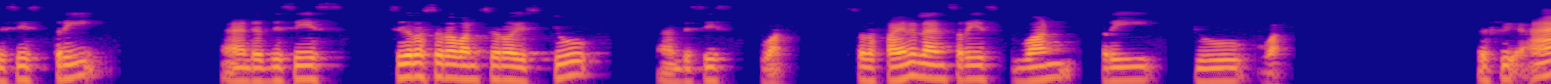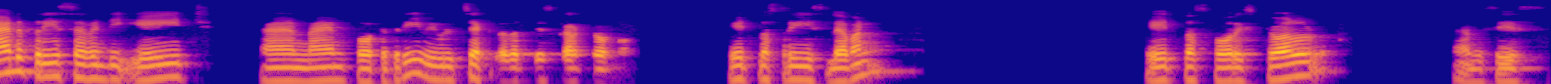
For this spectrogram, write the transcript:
this is 3 and this is 0 0 1 0 is 2 and this is 1 so the final answer is 1 3 2 1 so if we add 378 and 943 we will check whether it is correct or not. 8 plus 3 is 11 8 plus 4 is 12 and this is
